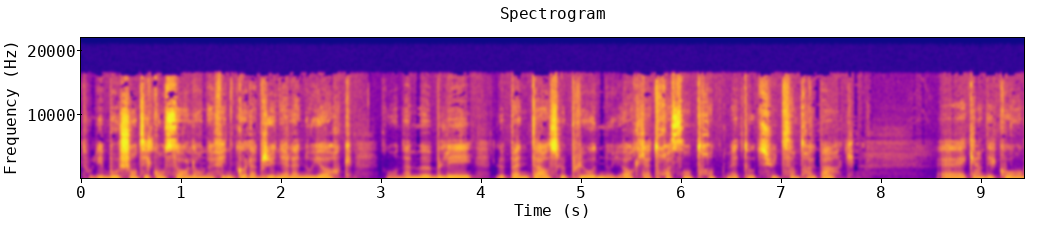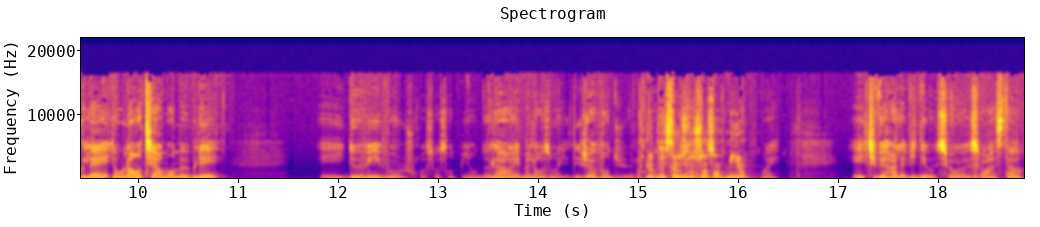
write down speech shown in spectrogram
tous les beaux chantiers qu'on sort. Là, on a fait une collab géniale à New York, on a meublé le penthouse le plus haut de New York, il y a 330 mètres au-dessus de Central Park, euh, avec un déco anglais, et on l'a entièrement meublé. Et il devait, il vaut, je crois, 60 millions de dollars, et malheureusement, il est déjà vendu. Alors Le penthouse de espérait- 60 millions. et tu verras la vidéo sur, sur Insta.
